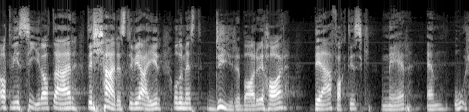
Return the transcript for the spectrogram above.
at vi sier at det er det kjæreste vi eier, og det mest dyrebare vi har, det er faktisk mer enn ord.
